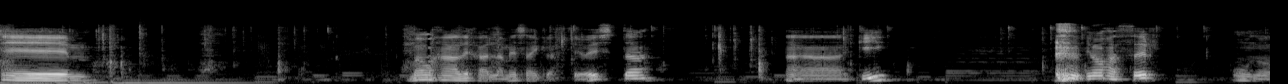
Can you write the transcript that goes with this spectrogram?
Eh, Vamos a dejar la mesa de crafteo esta. Aquí. Y vamos a hacer uno,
